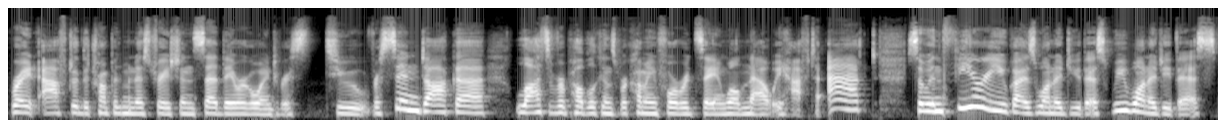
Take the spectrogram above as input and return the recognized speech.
right after the Trump administration said they were going to, res- to rescind DACA, lots of Republicans were coming forward saying, well, now we have to act. So, in theory, you guys want to do this, we want to do this.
